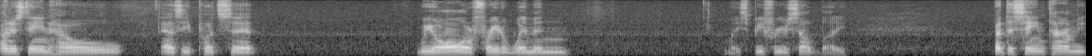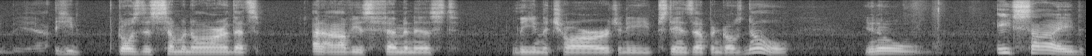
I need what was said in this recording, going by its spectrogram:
understanding how, as he puts it, we all are afraid of women. Like, speak for yourself, buddy. But at the same time, he goes to this seminar that's an obvious feminist leading the charge, and he stands up and goes, No, you know, each side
